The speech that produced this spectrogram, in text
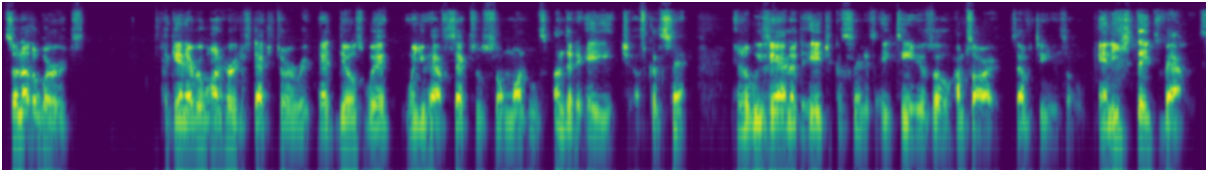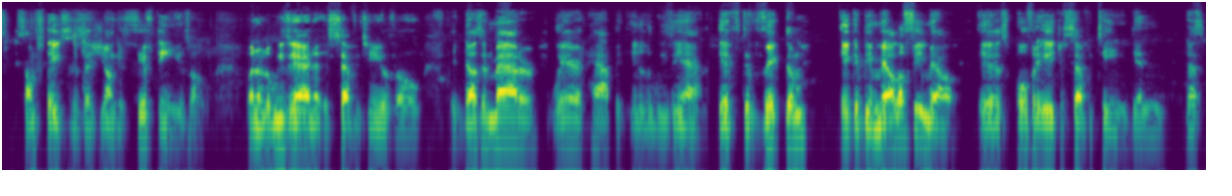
So, in other words, again, everyone heard of statutory rape. That deals with when you have sex with someone who's under the age of consent. In Louisiana, the age of consent is 18 years old. I'm sorry, 17 years old. And each state varies. Some states is as young as 15 years old. But in Louisiana, it's 17 years old. It doesn't matter where it happened in Louisiana. If the victim, it could be male or female, is over the age of 17, then that's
